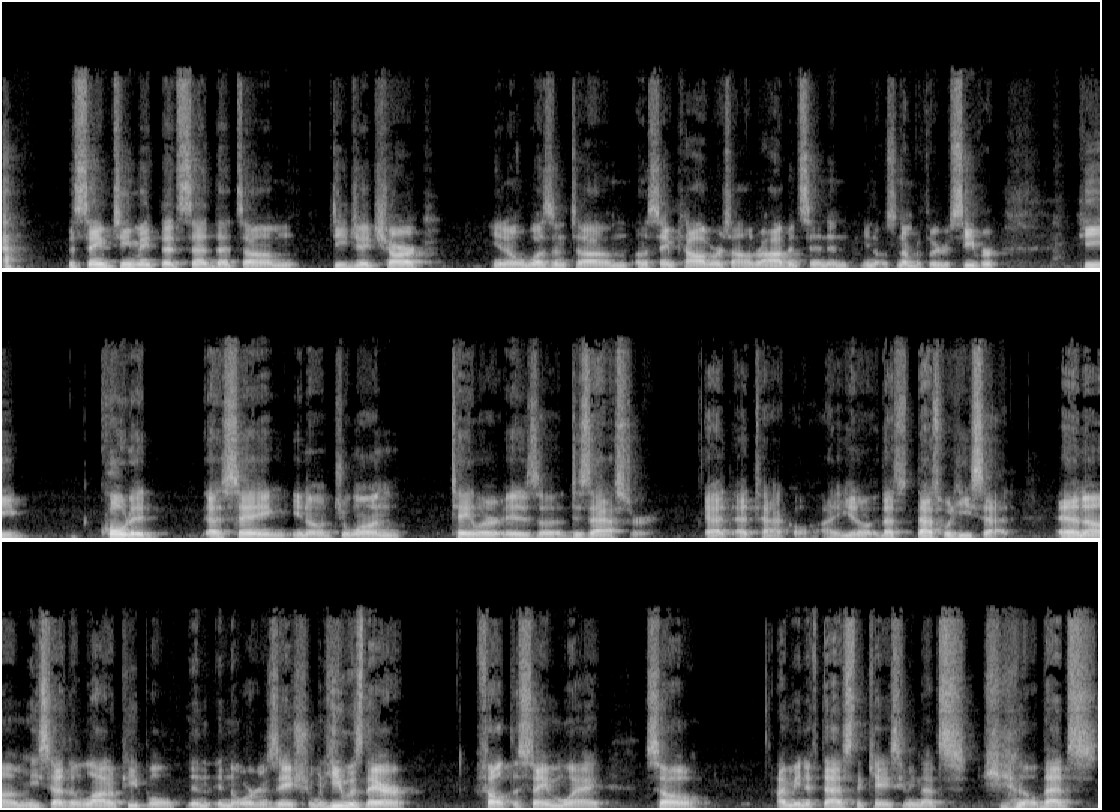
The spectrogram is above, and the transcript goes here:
the same teammate that said that um, DJ Chark, you know, wasn't um, on the same caliber as Allen Robinson, and you know, his number three receiver. He quoted as saying, you know, Jawaan Taylor is a disaster at, at tackle. I, you know, that's that's what he said, and um, he said that a lot of people in in the organization when he was there felt the same way. So, I mean, if that's the case, I mean that's you know that's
